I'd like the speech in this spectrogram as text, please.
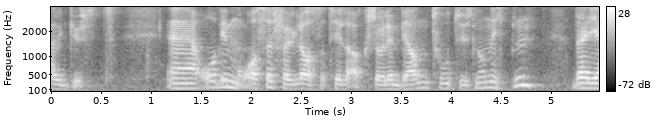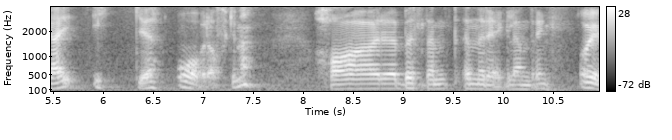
august. Uh, og vi må selvfølgelig også til aksjeolympiaden 2019, der jeg ikke overraskende har bestemt en regelendring. Oi.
